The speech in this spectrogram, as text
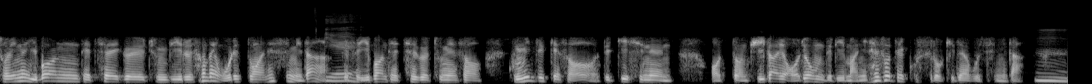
저희는 이번 대책을 준비를 상당히 오랫동안 했습니다. 예. 그래서 이번 대책을 통해서 국민들께서 느끼시는 어떤 귀가의 어려움들이 많이 해소될 것으로 기대하고 있습니다. 음,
